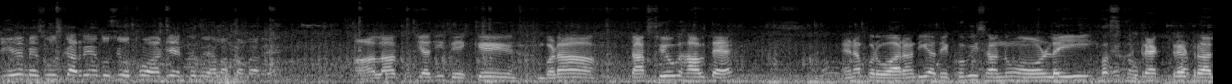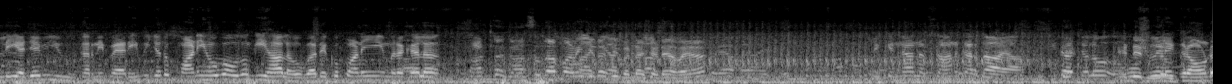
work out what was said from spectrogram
ਕਿਵੇਂ ਮਹਿਸੂਸ ਕਰ ਰਹੇ ਹੋ ਤੁਸੀਂ ਉੱਥੋਂ ਆ ਕੇ ਇੱਥੇ ਦੇ ਹਾਲਾਤਾਂ ਬਾਰੇ? ਹਾਲਾਤ ਜੀ ਜੀ ਦੇਖ ਕੇ ਬੜਾ ਤਰਸਯੋਗ ਹਾਲਤ ਹੈ। ਇਹਨਾਂ ਪਰਿਵਾਰਾਂ ਦੀ ਆ ਦੇਖੋ ਵੀ ਸਾਨੂੰ ਆਉਣ ਲਈ ਟਰੈਕਟਰ ਟਰਾਲੀ ਅਜੇ ਵੀ ਯੂਜ਼ ਕਰਨੀ ਪੈ ਰਹੀ ਵੀ ਜਦੋਂ ਪਾਣੀ ਹੋਊਗਾ ਉਦੋਂ ਕੀ ਹਾਲ ਹੋਊਗਾ। ਦੇਖੋ ਪਾਣੀ ਮੇਰਾ ਖਿਆਲ 8 ਅਗਸਤ ਦਾ ਪਾਣੀ ਜਿਹੜਾ ਕਿ ਵੱਡਾ ਚੜਿਆ ਹੋਇਆ। ਤੇ ਕਿੰਨਾ ਨੁਕਸਾਨ ਕਰਦਾ ਆਇਆ। ਤੁਸੀਂ ਤਾਂ ਚਲੋ ਉਸ ਵੇਲੇ ਗਰਾਊਂਡ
